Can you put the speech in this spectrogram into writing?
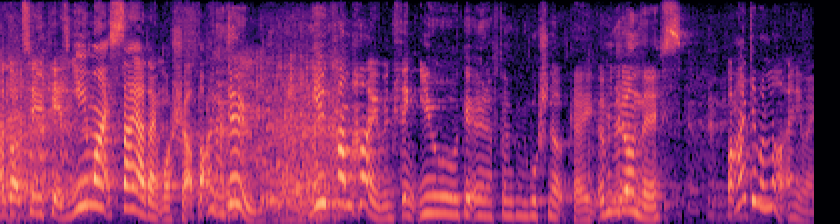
I've got two kids. You might say I don't wash up, but I do. You come home and think, you're getting enough time to be washing up, Kate. Haven't you done this? But I do a lot anyway.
